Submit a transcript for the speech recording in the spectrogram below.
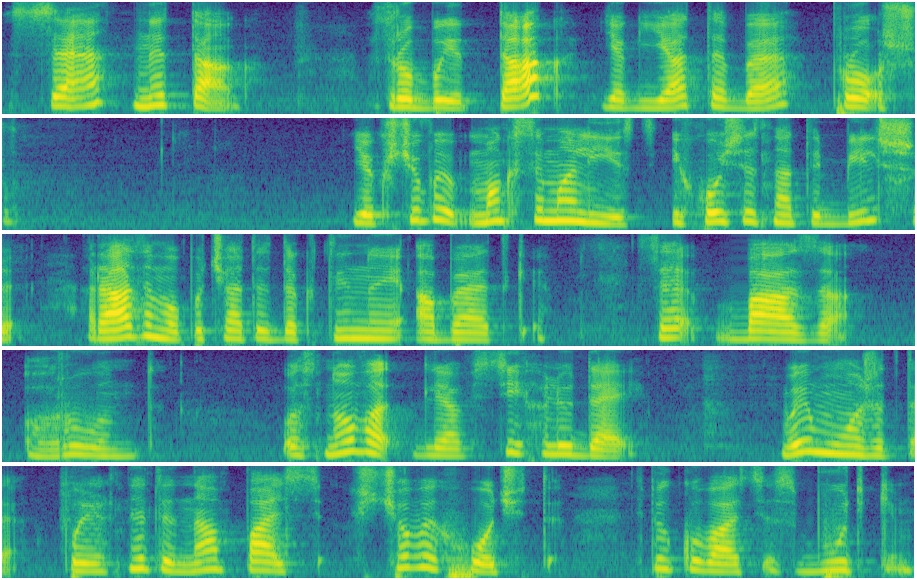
Все не так. Зроби так, як я тебе прошу. Якщо ви максималіст і хочете знати більше, радимо почати з дактильної абетки. Це база, ґрунт, основа для всіх людей. Ви можете пояснити на пальцях, що ви хочете, спілкуватися з будь-ким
